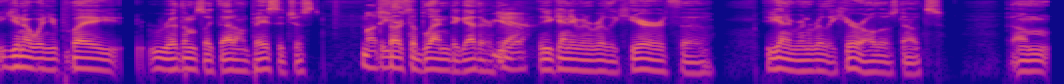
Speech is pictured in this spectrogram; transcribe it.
you know when you play rhythms like that on bass it just Muddies. starts to blend together Yeah. you can't even really hear the you can't even really hear all those notes um,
